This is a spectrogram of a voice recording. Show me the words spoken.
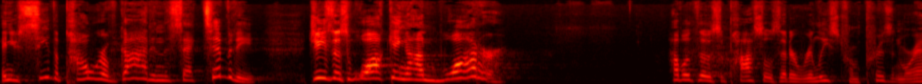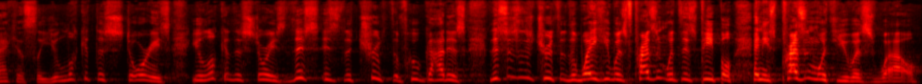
And you see the power of God in this activity. Jesus walking on water. How about those apostles that are released from prison miraculously? You look at the stories, you look at the stories. This is the truth of who God is. This is the truth of the way He was present with His people, and He's present with you as well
